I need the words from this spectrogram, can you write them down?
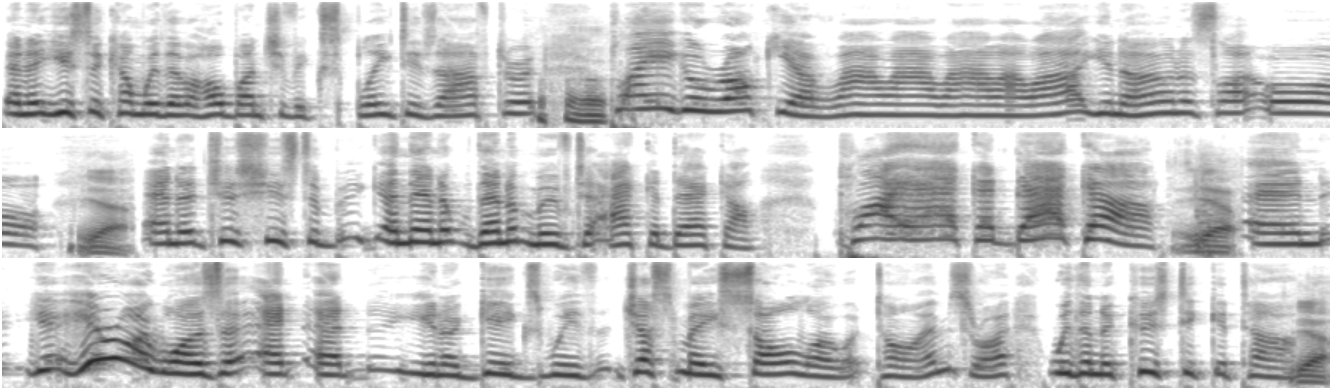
and it used to come with a whole bunch of expletives after it. play Eagle Rock, yeah, wah wah wah wah, you know, and it's like oh, Yeah. and it just used to be, and then it then it moved to Acca Dacca, play Acca Dacca, Yeah. and yeah, here I was at at you know gigs with just me solo at times, right, with an acoustic guitar, Yeah.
